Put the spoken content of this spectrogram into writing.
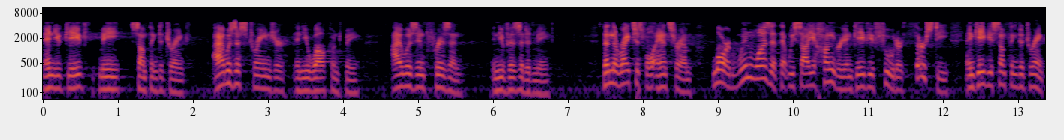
and you gave me something to drink. I was a stranger, and you welcomed me. I was in prison, and you visited me. Then the righteous will answer him, Lord, when was it that we saw you hungry and gave you food, or thirsty and gave you something to drink?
